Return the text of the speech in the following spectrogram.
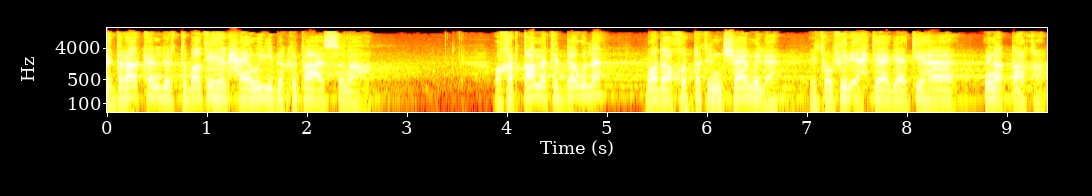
إدراكا لارتباطه الحيوي بقطاع الصناعة. وقد قامت الدولة بوضع خطة شاملة لتوفير احتياجاتها من الطاقة.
